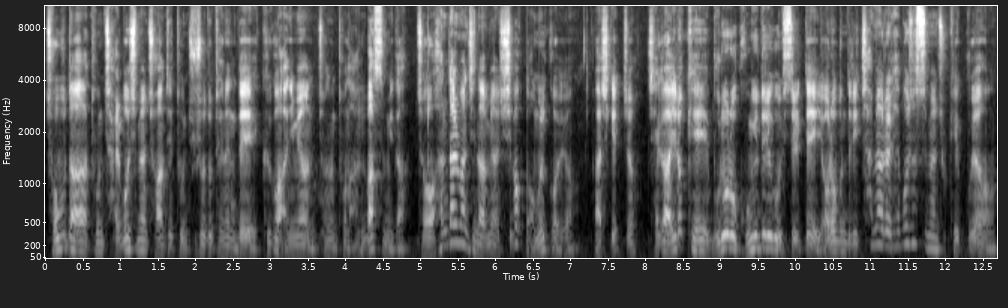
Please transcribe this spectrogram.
저보다 돈 잘 버시면 저한테 돈 주셔도 되는데 그거 아니면 저는 돈 안 받습니다. 저 한 달만 지나면 10억 넘을 거예요. 아시겠죠? 제가 이렇게 무료로 공유 드리고 있을 때 여러분들이 참여를 해보셨으면 좋겠고요.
